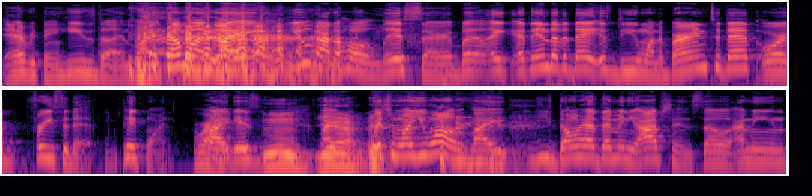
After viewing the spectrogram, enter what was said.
everything he's done. Like, come on, like you got a whole list, sir. But like at the end of the day, is do you want to burn to death or freeze to death? Pick one. Right. Like it's Mm, like yeah. which one you want. Like you don't have that many options. So I mean,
